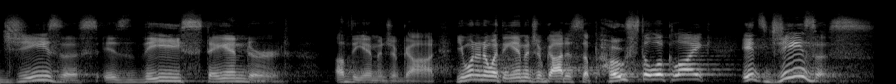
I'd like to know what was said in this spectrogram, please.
Jesus is the standard of the image of God. You want to know what the image of God is supposed to look like? It's Jesus.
